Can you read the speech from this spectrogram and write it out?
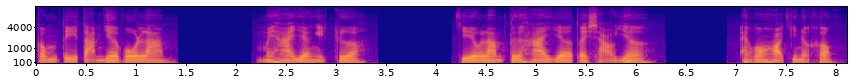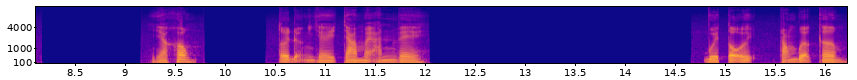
Công ty 8 giờ vô làm. 12 giờ nghỉ trưa. Chiều làm từ 2 giờ tới 6 giờ. Em còn hỏi chi nữa không? Dạ không. Tôi đứng dậy chào mời anh về. Buổi tối, trong bữa cơm,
